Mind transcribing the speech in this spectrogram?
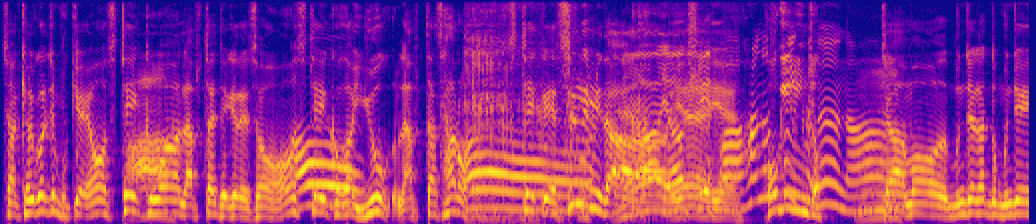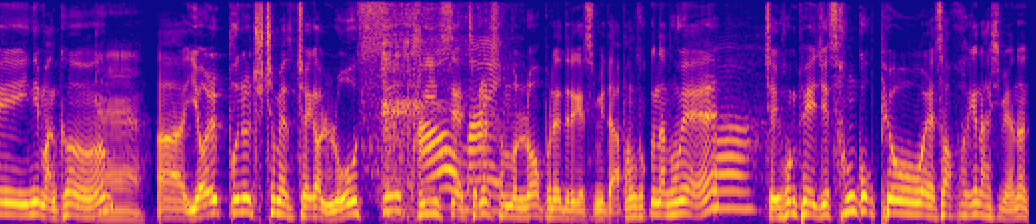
자 결과를 좀 볼게요 스테이크와 랍스타 대결에서 스테이크가 6 랍스타 4로 스테이크의 승리입니다 아, 역시. 예, 예. 와 고기 민족. 아, 자, 뭐, 문제가 또 문제이니만큼, 네. 아, 10분을 추첨해서 저희가 로스 구이 세트를. 선물로 보내드리겠습니다. 방송 끝난 후에 저희 홈페이지 선곡표에서 확인하시면은,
